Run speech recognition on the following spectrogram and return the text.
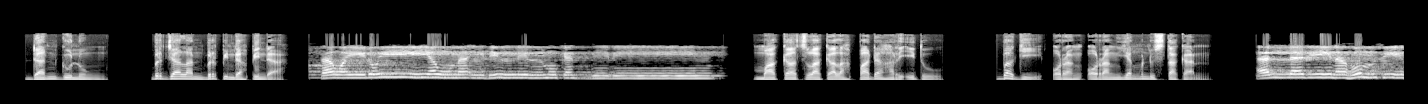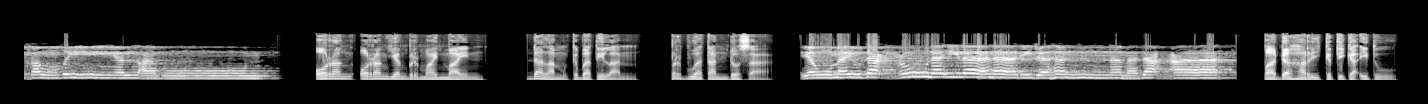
Dan gunung berjalan berpindah-pindah maka celakalah pada hari itu bagi orang-orang yang mendustakan. Orang-orang yang bermain-main dalam kebatilan, perbuatan dosa. Pada hari ketika itu,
